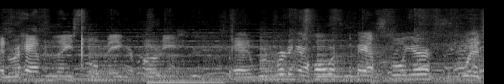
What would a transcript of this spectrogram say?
and we're having a nice little banger party. And we're burning our homework from the past school year, which,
